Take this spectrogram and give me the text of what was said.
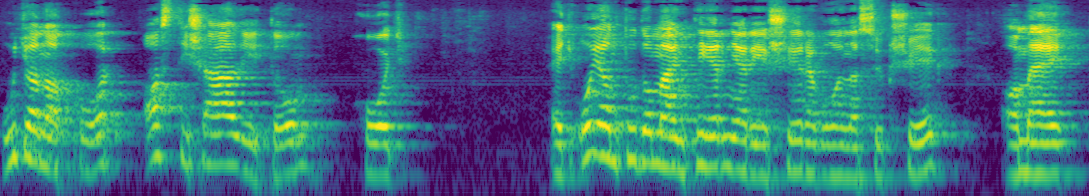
ugyanakkor azt is állítom, hogy egy olyan tudomány térnyerésére volna szükség, amely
